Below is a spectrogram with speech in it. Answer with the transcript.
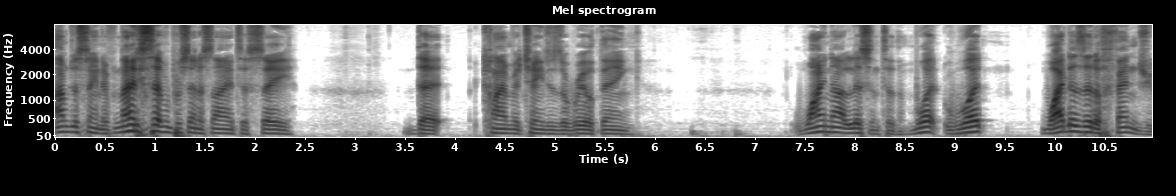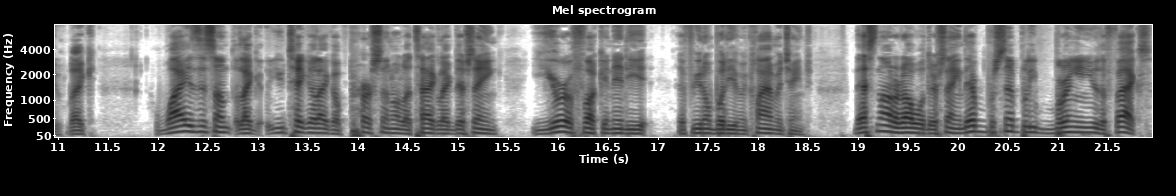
I'm just saying, if 97% of scientists say that climate change is a real thing, why not listen to them? What what why does it offend you? Like, why is it something like you take it like a personal attack? Like they're saying you're a fucking idiot if you don't believe in climate change. That's not at all what they're saying. They're simply bringing you the facts.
